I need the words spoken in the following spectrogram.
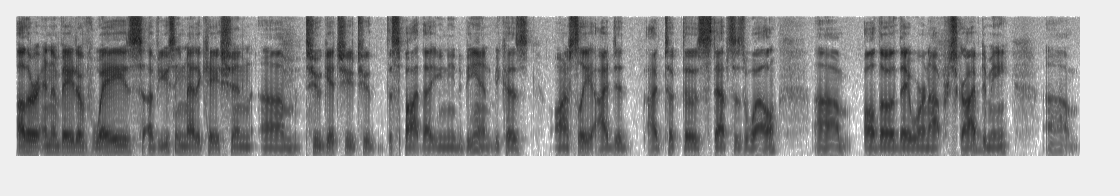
other innovative ways of using medication um, to get you to the spot that you need to be in because honestly, I did I took those steps as well, um, although they were not prescribed to me. Um,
